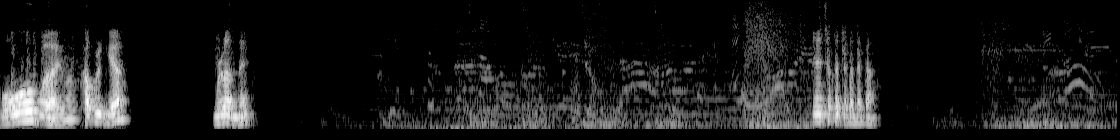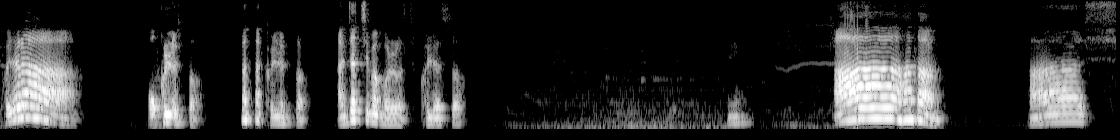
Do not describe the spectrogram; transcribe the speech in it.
오, 뭐야, 이거. 가불기야? 몰랐네. 야, 잠깐, 잠깐, 잠깐. 걸려라! 오, 걸렸어. 걸렸어. 안 잤지만 걸렸어. 걸렸어. 네. 아, 하단. 아씨.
